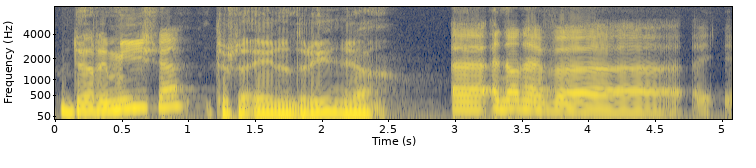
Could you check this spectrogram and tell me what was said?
de remise. Tussen 1 en 3, ja. Eh, en dan hebben we eh,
